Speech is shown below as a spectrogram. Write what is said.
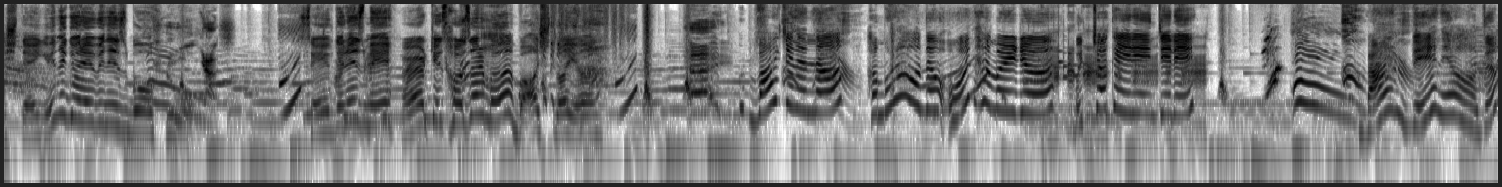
İşte yeni göreviniz bu. Yes. Sevdiniz mi? Herkes hazır mı? Başlayın. Vay canına. Hamur aldım. Oyun hamuru. Bu çok eğlenceli. Ben de ne aldım?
